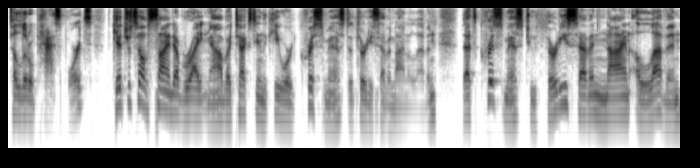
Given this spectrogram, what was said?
to Little Passports. Get yourself signed up right now by texting the keyword Christmas to 37911. That's Christmas to 37911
